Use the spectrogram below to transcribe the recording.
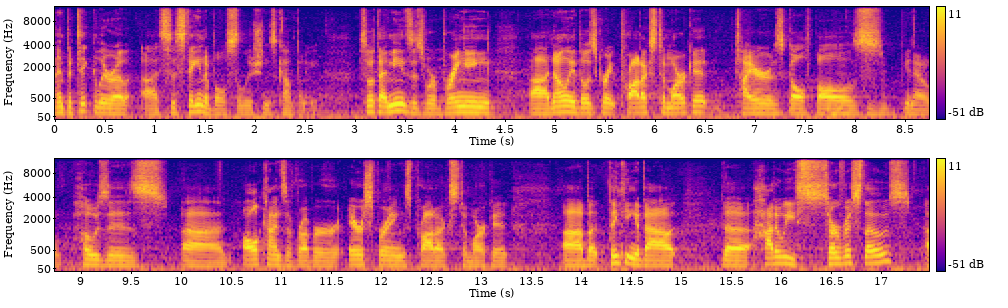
in particular a, a, sustainable solutions company. So what that means is we're bringing uh, not only those great products to market, tires, golf balls, mm -hmm. you know, hoses, uh, all kinds of rubber, air springs products to market, uh, but thinking about the how do we service those uh,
